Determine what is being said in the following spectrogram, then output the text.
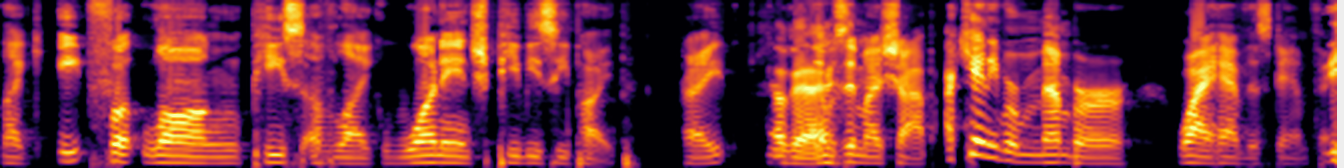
like eight foot long piece of like one inch PVC pipe, right? Okay. That was in my shop. I can't even remember why I have this damn thing.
